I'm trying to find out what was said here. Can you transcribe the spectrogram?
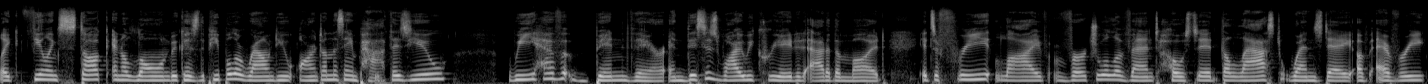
like feeling stuck and alone because the people around you aren't on the same path as you. We have been there, and this is why we created Out of the Mud. It's a free live virtual event hosted the last Wednesday of every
